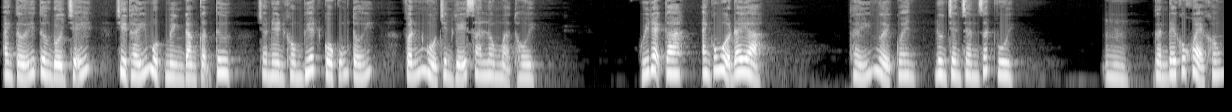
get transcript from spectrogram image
Anh tới tương đối trễ, chỉ thấy một mình đằng cận tư, cho nên không biết cô cũng tới, vẫn ngồi trên ghế salon mà thôi. Quý đại ca, anh cũng ở đây à? Thấy người quen, Lương chân chân rất vui. Ừ, gần đây có khỏe không?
